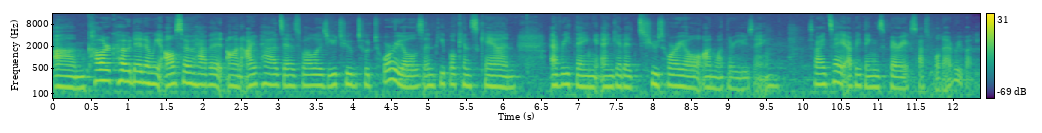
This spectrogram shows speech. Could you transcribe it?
um, color coded, and we also have it on iPads as well as YouTube tutorials. And people can scan everything and get a tutorial on what they're using. So I'd say everything's very accessible to everybody.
